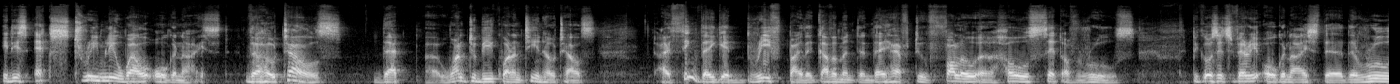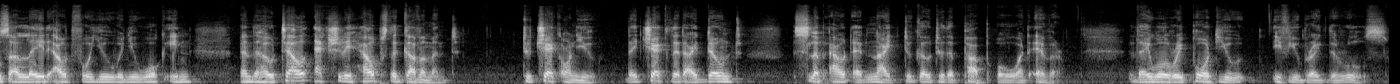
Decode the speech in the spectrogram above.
It is extremely well organized. The hotels that uh, want to be quarantine hotels, I think they get briefed by the government and they have to follow a whole set of rules because it's very organized. The, the rules are laid out for you when you walk in, and the hotel actually helps the government to check on you. They check that I don't slip out at night to go to the pub or whatever they will report you if you break the rules.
